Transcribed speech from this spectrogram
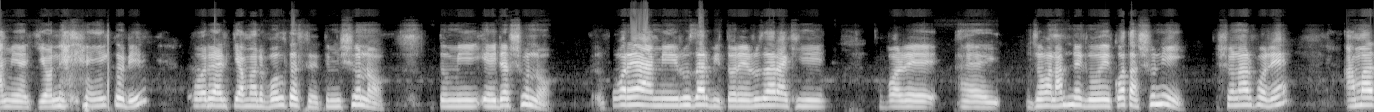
আমি আর কি অনেক ই করি পরে আর কি আমার বলতেছে তুমি শোনো তুমি এইটা শোনো। পরে আমি রোজার ভিতরে রোজা রাখি পরে এই, যখন আপনাকে ওই কথা শুনি, শোনার পরে আমার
